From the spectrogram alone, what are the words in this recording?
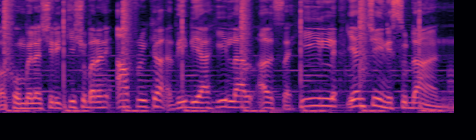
wa kombe la shirikisho barani Afrika dhidi ya Hilal Al Sahil ya nchini Sudan.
